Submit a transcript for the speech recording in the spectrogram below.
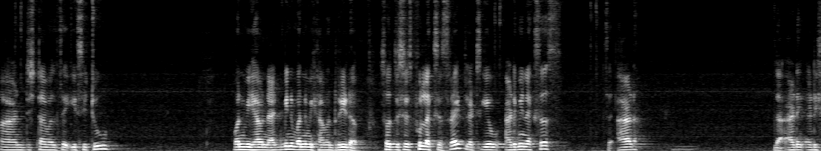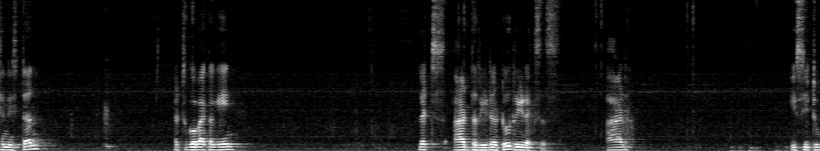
and this time I'll say EC2 one we have an admin one we have a reader. So this is full access right? Let's give admin access say add the adding addition is done. Let's go back again. Let's add the reader to read access. Add ec2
